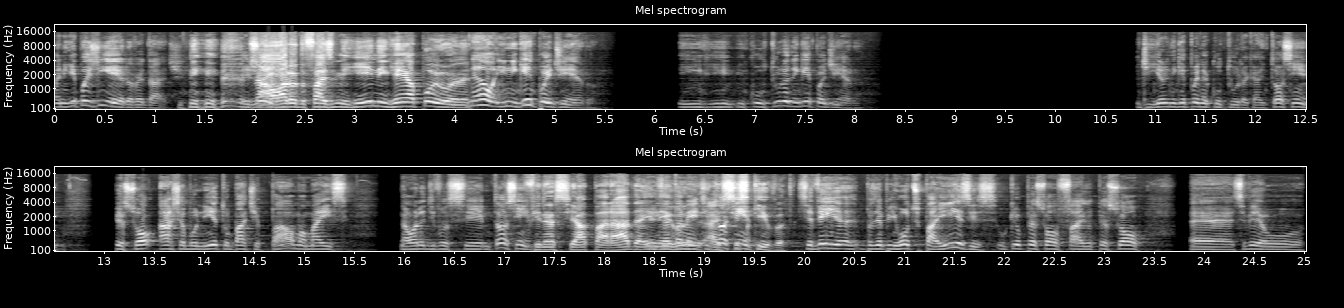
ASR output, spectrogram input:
mas ninguém pôs dinheiro, a verdade. É Na aí. hora do faz me rir, ninguém apoiou, né? Não, e ninguém põe dinheiro. Em, em, em cultura ninguém põe dinheiro. Dinheiro ninguém põe na cultura, cara. Então, assim, o pessoal acha bonito, bate palma, mas na hora de você. Então, assim. Financiar a parada e. Nego... Então, assim, se esquiva. Você vê, por exemplo, em outros países, o que o pessoal faz? O pessoal. É, você vê, os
